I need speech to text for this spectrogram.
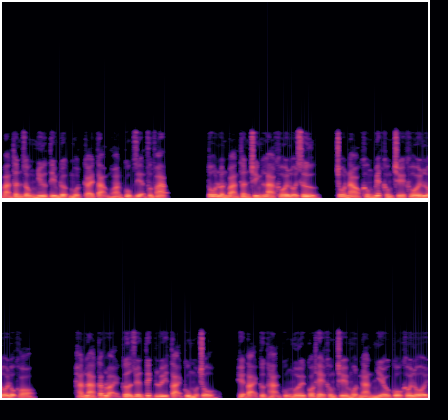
bản thân giống như tìm được một cái tạm hoãn cục diện phương pháp. Tô luân bản thân chính là khôi lỗi sư, chỗ nào không biết khống chế khôi lỗi độ khó. Hắn là các loại cơ duyên tích lũy tại cùng một chỗ, hiện tại cực hạn cũng mới có thể khống chế một ngàn nhiều cô khôi lỗi.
